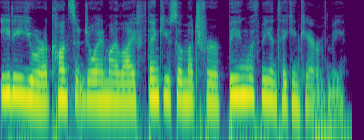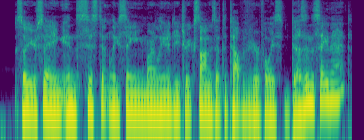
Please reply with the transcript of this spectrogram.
Edie, you are a constant joy in my life. Thank you so much for being with me and taking care of me. So you're saying insistently singing Marlene Dietrich songs at the top of your voice doesn't say that?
